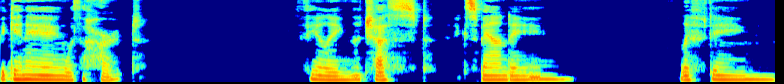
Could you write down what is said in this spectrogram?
beginning with the heart, feeling the chest expanding, lifting,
